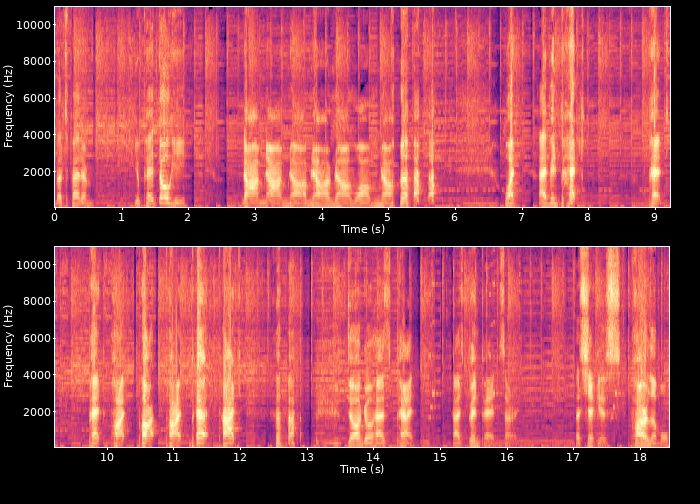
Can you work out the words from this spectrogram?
let's pet him. You pet Doggy! Nom nom nom nom nom nom nom. what? I've been pet! Pet! Pet! Pot! Pot! Pot! Pet! Pot! Doggo has pet. Has been pet, sorry. Let's check his power level.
